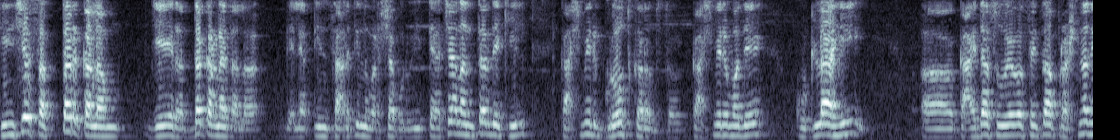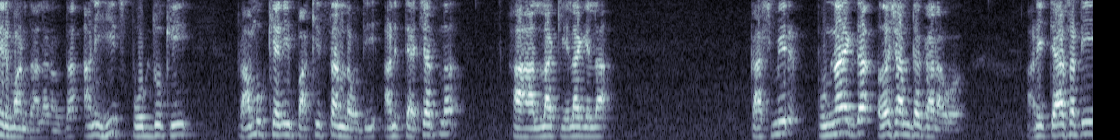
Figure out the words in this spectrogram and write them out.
तीनशे सत्तर कलम जे रद्द करण्यात आलं गेल्या तीन साडेतीन वर्षापूर्वी त्याच्यानंतर देखील काश्मीर ग्रोथ करत होतं. काश्मीरमध्ये कुठलाही कायदा सुव्यवस्थेचा प्रश्न निर्माण झाला नव्हता. आणि हीच पोटदुखी प्रामुख्याने पाकिस्तानला होती. आणि त्याच्यातनं हा हल्ला केला गेला. काश्मीर पुन्हा एकदा अशांत करावं. आणि त्यासाठी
